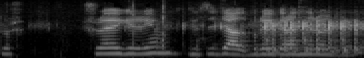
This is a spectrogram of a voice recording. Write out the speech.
Dur. Şuraya gireyim. Gizlice buraya gelenleri öldüreyim.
